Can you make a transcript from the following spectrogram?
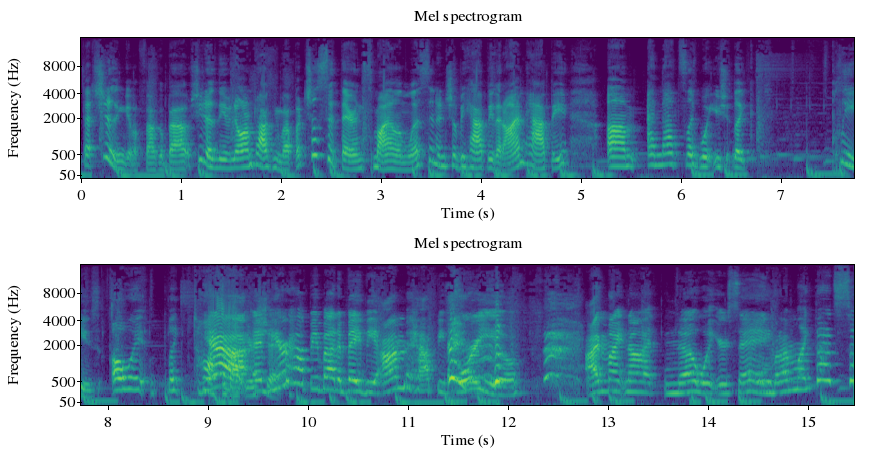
that she doesn't give a fuck about. She doesn't even know what I'm talking about, but she'll sit there and smile and listen, and she'll be happy that I'm happy. Um, and that's like what you should like. Please, always like talk yeah, about your if shit. you're happy about it, baby, I'm happy for you. I might not know what you're saying, but I'm like, that's so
